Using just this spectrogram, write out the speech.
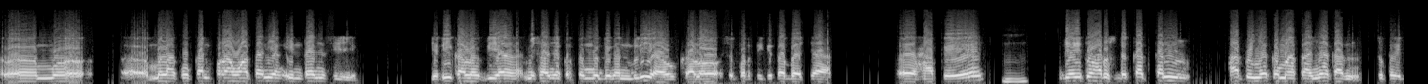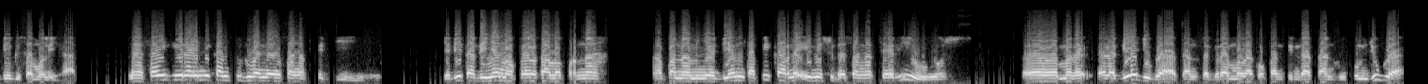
eh, me- eh, melakukan perawatan yang intensif. Jadi kalau dia misalnya ketemu dengan beliau, kalau seperti kita baca eh, HP, Hmm. dia itu harus dekatkan HP-nya ke matanya kan supaya dia bisa melihat. Nah, saya kira ini kan tuduhan yang sangat keji. Jadi tadinya novel kalau pernah apa namanya diam, tapi karena ini sudah sangat serius, eh, mere- eh, dia juga akan segera melakukan tindakan hukum juga.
